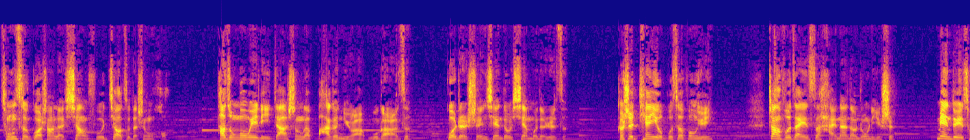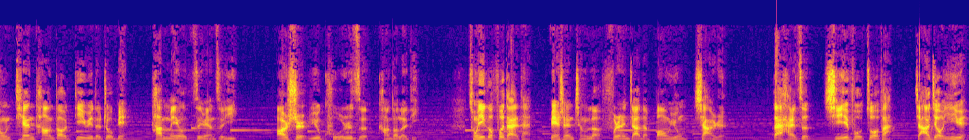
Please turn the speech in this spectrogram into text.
从此过上了相夫教子的生活。她总共为李家生了八个女儿，五个儿子，过着神仙都羡慕的日子。可是天有不测风云，丈夫在一次海难当中离世。面对从天堂到地狱的骤变，她没有自怨自艾。而是与苦日子扛到了底，从一个富太太变身成了富人家的帮佣下人，带孩子、洗衣服、做饭、家教、音乐，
